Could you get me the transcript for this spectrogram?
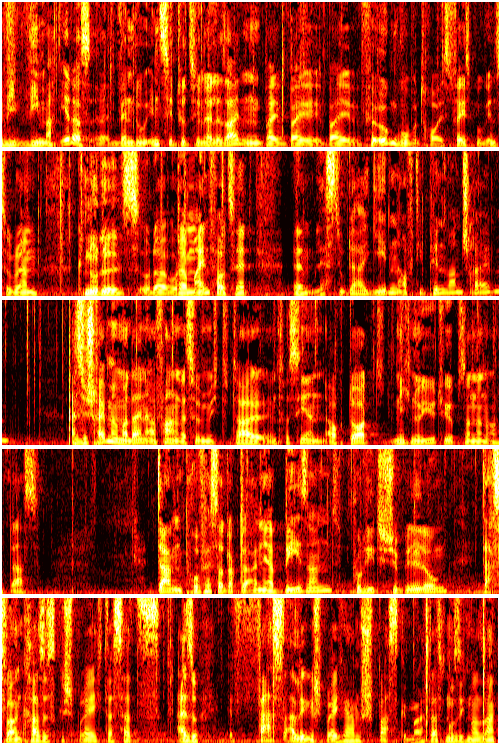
Wie, wie macht ihr das, äh, wenn du institutionelle Seiten bei, bei, bei für irgendwo betreust, Facebook, Instagram, Knuddels oder, oder MeinVZ, ähm, lässt du da jeden auf die Pinnwand schreiben? Also schreib mir mal deine Erfahrung, das würde mich total interessieren. Auch dort, nicht nur YouTube, sondern auch das. Dann Professor Dr. Anja Besand, politische Bildung das war ein krasses Gespräch. Das hat, also fast alle Gespräche haben Spaß gemacht, das muss ich mal sagen.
